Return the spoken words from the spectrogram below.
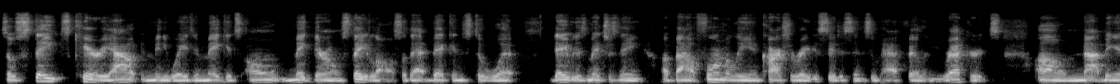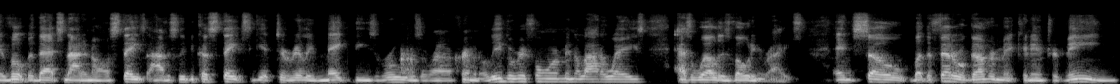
So states carry out in many ways and make its own make their own state law. So that beckons to what david is mentioning about formerly incarcerated citizens who have felony records um, not being able to vote but that's not in all states obviously because states get to really make these rules around criminal legal reform in a lot of ways as well as voting rights and so but the federal government can intervene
